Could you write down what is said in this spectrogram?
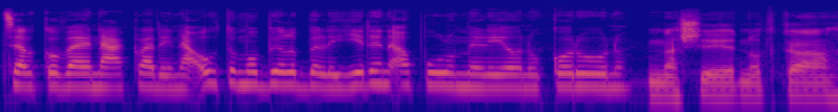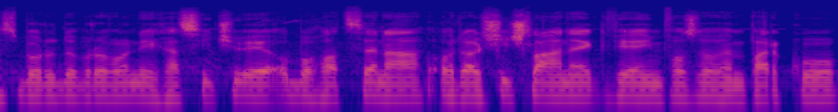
Celkové náklady na automobil byly 1,5 milionu korun. Naše jednotka sboru dobrovolných hasičů je obohacena o další článek v jejím vozovém parku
